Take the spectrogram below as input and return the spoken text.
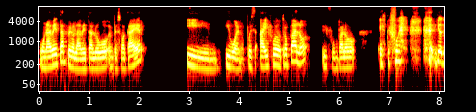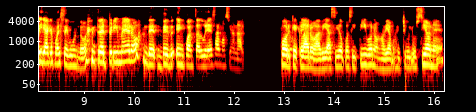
una beta, pero la beta luego empezó a caer y, y, bueno, pues ahí fue otro palo y fue un palo, este fue, yo diría que fue el segundo, entre el primero de, de, en cuanto a dureza emocional, porque claro, había sido positivo, nos habíamos hecho ilusiones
